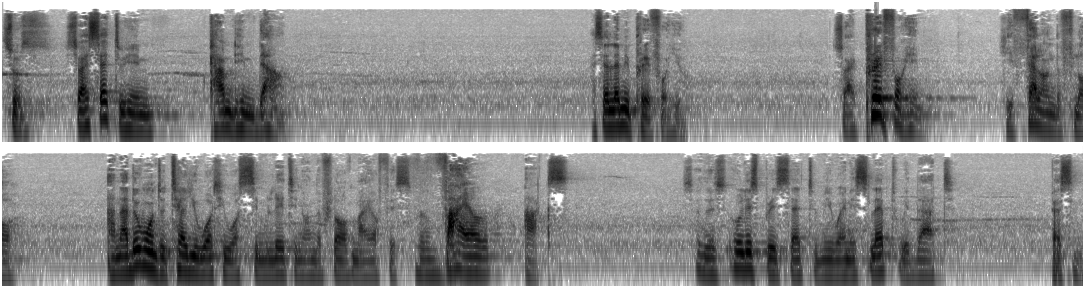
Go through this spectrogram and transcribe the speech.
So, so I said to him, calmed him down. I said, Let me pray for you. So I prayed for him. He fell on the floor. And I don't want to tell you what he was simulating on the floor of my office vile acts. So the Holy Spirit said to me, when he slept with that person,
